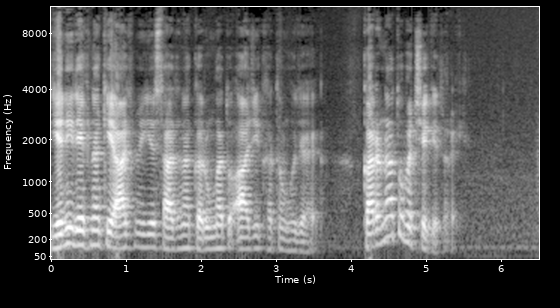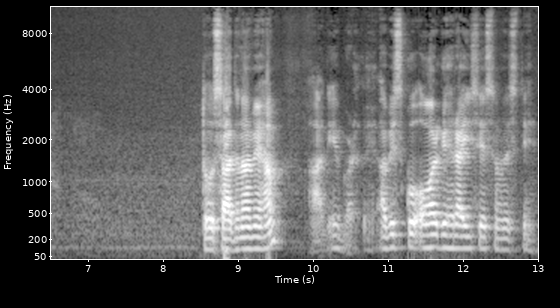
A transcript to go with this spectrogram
ये नहीं देखना कि आज मैं ये साधना करूँगा तो आज ही खत्म हो जाएगा। करना तो बच्चे की तरह ही। तो साधना में हम आगे बढ़ गए। अब इसको और गहराई से समझते हैं।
